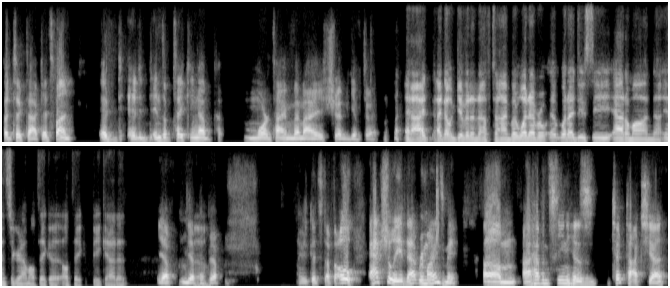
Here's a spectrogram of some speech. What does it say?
but TikTok, it's fun. It it ends up taking up more time than I should give to it. yeah, I, I don't give it enough time, but whatever. When I do see Adam on uh, Instagram, I'll take a I'll take a peek at it. Yep, yep, yep, yep. There's good stuff. Oh, actually, that reminds me. Um, I haven't seen his TikToks yet,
